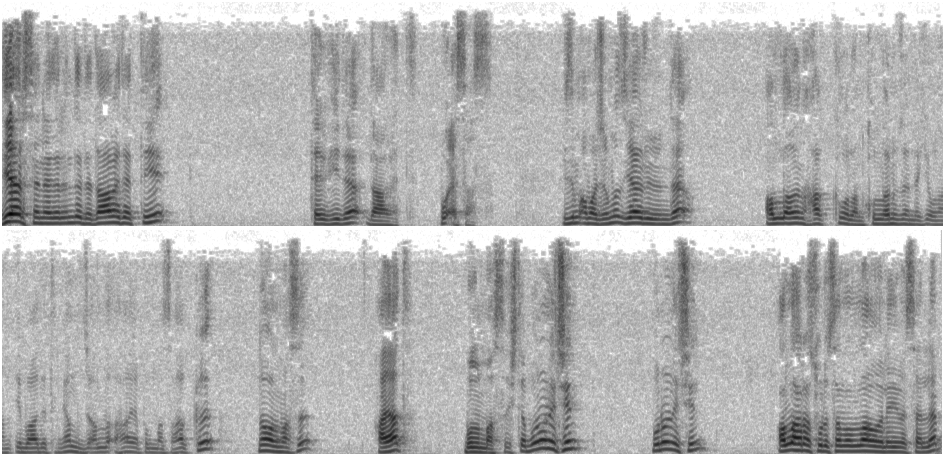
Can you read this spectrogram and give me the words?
diğer senelerinde de davet ettiği tevhide davet. Bu esas. Bizim amacımız yeryüzünde Allah'ın hakkı olan, kulların üzerindeki olan ibadetin yalnızca Allah'a yapılması hakkı ne olması? Hayat bulması. İşte bunun için bunun için Allah Resulü sallallahu aleyhi ve sellem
